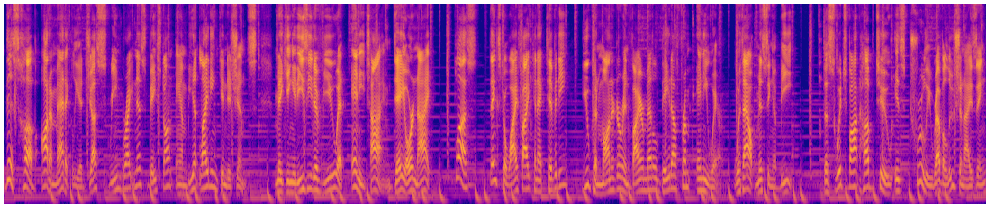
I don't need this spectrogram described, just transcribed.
this hub automatically adjusts screen brightness based on ambient lighting conditions, making it easy to view at any time, day or night. Plus, thanks to Wi Fi connectivity, you can monitor environmental data from anywhere without missing a beat. The SwitchBot Hub 2 is truly revolutionizing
